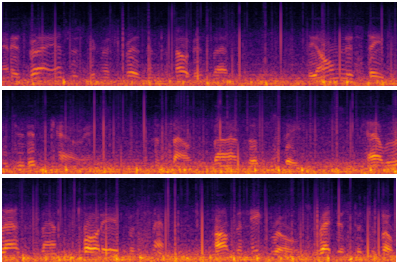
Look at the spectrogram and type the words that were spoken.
And it's very interesting, Mr. President, to notice that the only states that you didn't carry in the South, five southern states, have less than 40% of the Negroes registered to vote.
